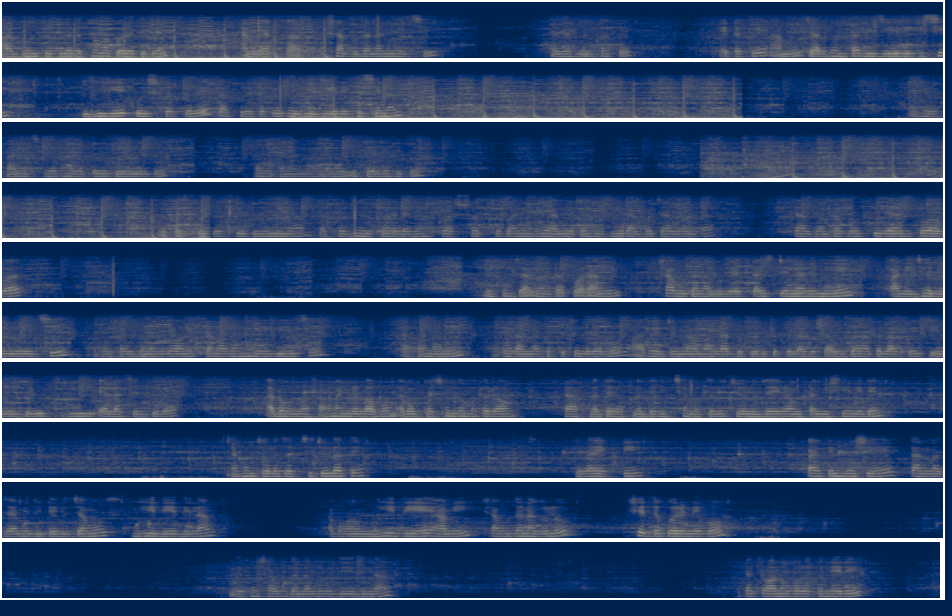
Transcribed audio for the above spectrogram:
আর ভুল ত্রুটি হলে ক্ষমা করে দিবেন। আমি এক কাপ সাবুদানা নিয়েছি। মেজারমেন্ট কাপে। এটাকে আমি চার ঘণ্টা ভিজিয়ে রেখেছি। ধুয়ে, পরিষ্কার করে তারপরে এটাকে ভিজিয়ে রেখেছিলাম। এভাবে পানি ছেড়ে ভালো করে ধুয়ে নেব। সাবুদানার ময়লাগুলি ফেলে দিব। ধুয়ে নিলাম তারপর ধুয়ে করে দেখেন স্বচ্ছ পানি দিয়ে আমি এটা ভিজিয়ে রাখব চার ঘণ্টা। চার ঘণ্টা পর ফিরে আসব আবার। দেখুন, চার ঘণ্টা পর আমি সাবুদানাগুলো একটা স্টেনারে নিয়ে পানি ঝরিয়ে নিয়েছি এবং সাবুদানাগুলো অনেকটা নরম হয়ে গিয়েছে। এখন আমি রান্না করতে চলে যাব। আর এর জন্য আমার লাড্ডু তৈরি করতে লাগবে সাবুদানা তো লাগবে, চিনি, দুধ, ঘি, এলাচের গুঁড়া এবং সামান্য লবণ এবং পছন্দ মতো রঙটা আপনাদের আপনাদের ইচ্ছে মতো রুচি অনুযায়ী রঙটা মিশিয়ে নেবেন। এখন চলে যাচ্ছি চুলাতে। চুলায় একটি পাইপেন বসিয়ে তার মাঝে আমি দুই টেবিল চামচ ঘি দিয়ে দিলাম। এবং ঘি দিয়ে আমি সাবুদানাগুলো সেদ্ধ করে নেব। দেখুন, সাবুদানাগুলো দিয়ে দিলাম। এটাকে অনবরত নেড়ে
